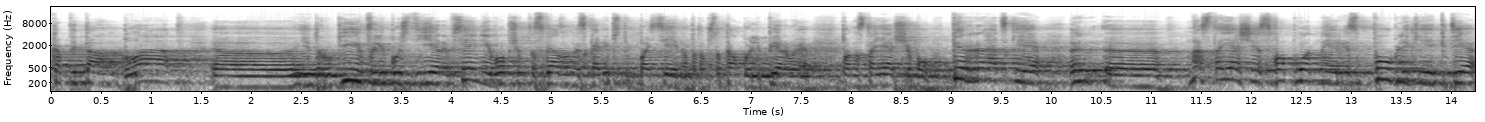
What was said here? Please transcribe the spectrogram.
«Капитан Блад» э, и другие флибустьеры, все они, в общем-то, связаны с Карибским бассейном, потому что там были первые по-настоящему пиратские, э, э, настоящие свободные республики, где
